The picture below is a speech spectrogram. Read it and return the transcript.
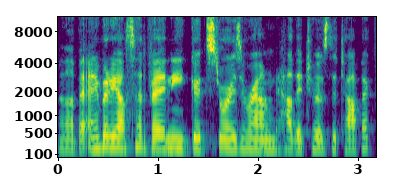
I love it. Anybody else have any good stories around how they chose the topic?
